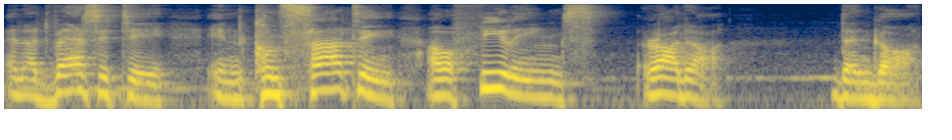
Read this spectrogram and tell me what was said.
and adversity in consulting our feelings rather than God.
